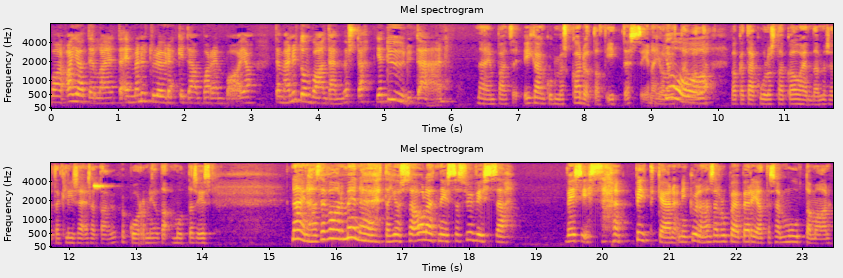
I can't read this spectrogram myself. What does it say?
vaan ajatellaan, että en mä nyt löydä ketään parempaa ja tämä nyt on vaan tämmöistä ja tyydytään. Näinpä, että ikään kuin myös kadotat itse siinä jollain Joo. tavalla. Vaikka tämä kuulostaa kauhean tämmöiseltä kliseiseltä tai kornilta, mutta siis näinhän se vaan menee, että jos sä olet niissä syvissä vesissä pitkään, niin kyllähän se rupeaa periaatteessa muuttamaan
